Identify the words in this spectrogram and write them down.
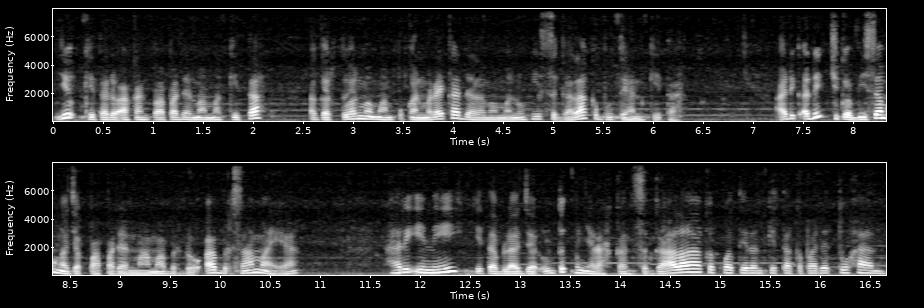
yuk kita doakan papa dan mama kita agar Tuhan memampukan mereka dalam memenuhi segala kebutuhan kita. Adik-adik juga bisa mengajak papa dan mama berdoa bersama ya. Hari ini kita belajar untuk menyerahkan segala kekhawatiran kita kepada Tuhan.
